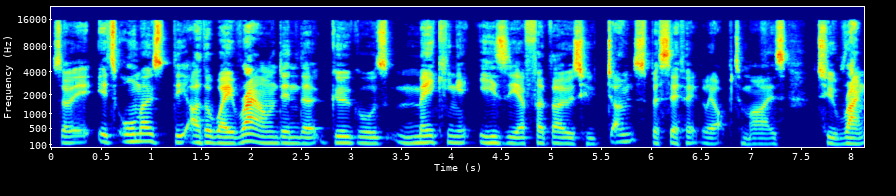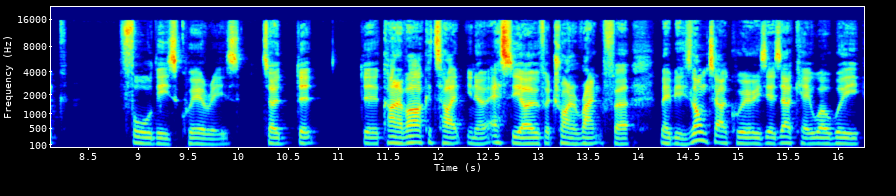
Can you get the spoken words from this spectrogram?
So it, it's almost the other way round in that Google's making it easier for those who don't specifically optimize to rank for these queries. So that the kind of archetype, you know, SEO for trying to rank for maybe these long tail queries is okay. Well, we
